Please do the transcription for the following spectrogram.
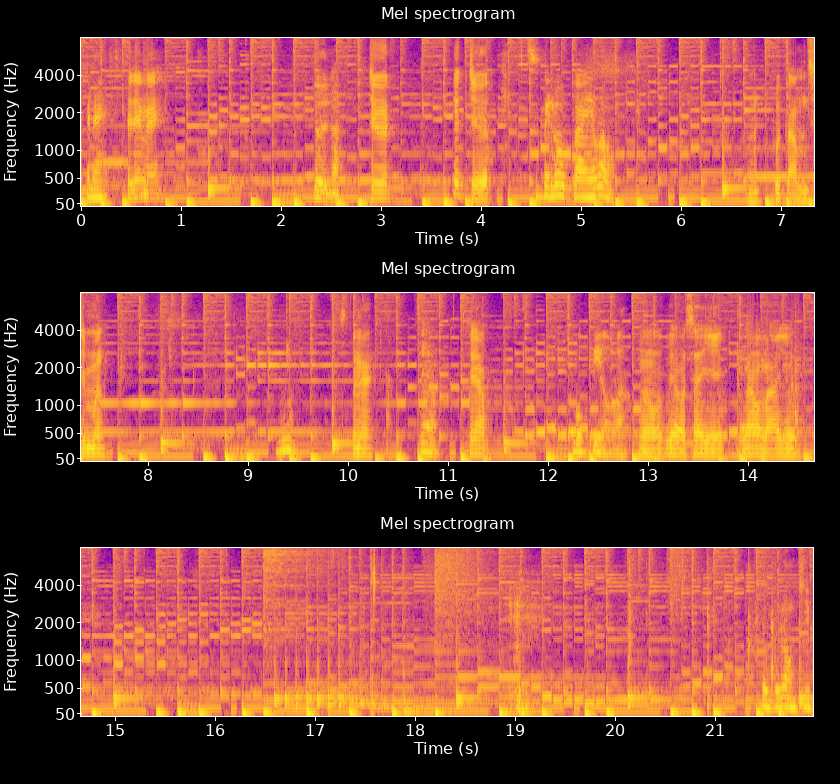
เป็นไงเป็นยังไงจืดอะจืดก็จืดเป็นโรคไตเปล่าอืมผู้ต่ำชิมมึงอืมเป็นไงเนี่ยแซ่บบุกเปรี้ยวอะเหงาเปรี้ยวใส่อีกเน่าหลายอยู่ ลองชิม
